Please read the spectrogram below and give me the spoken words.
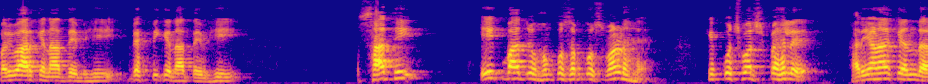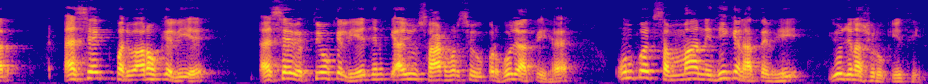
परिवार के नाते भी, व्यक्ति के नाते भी। साथ ही एक बात जो हमको सबको स्मरण है कि कुछ वर्ष पहले हरियाणा के अंदर ऐसे परिवारों के लिए, ऐसे व्यक्तियों के लिए जिनकी आयु 60 वर्ष से ऊपर हो जाती है, उनको एक सम्मान निधि के नाते भी योजना शुरू की थी।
